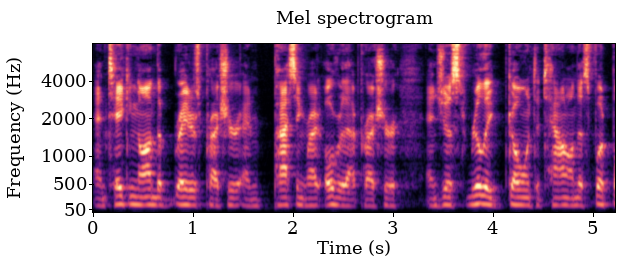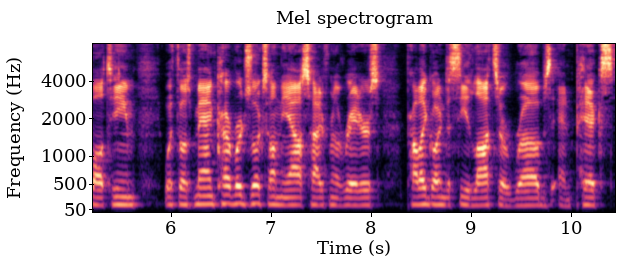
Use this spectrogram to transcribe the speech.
and taking on the Raiders' pressure and passing right over that pressure and just really going to town on this football team. With those man coverage looks on the outside from the Raiders, probably going to see lots of rubs and picks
